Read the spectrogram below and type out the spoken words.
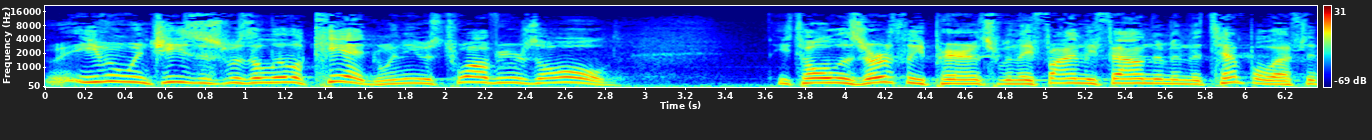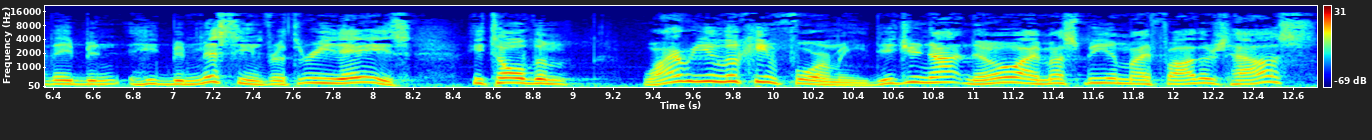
Even when Jesus was a little kid, when he was 12 years old, he told his earthly parents when they finally found him in the temple after they'd been, he'd been missing for three days, he told them, why were you looking for me? Did you not know I must be in my Father's house?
